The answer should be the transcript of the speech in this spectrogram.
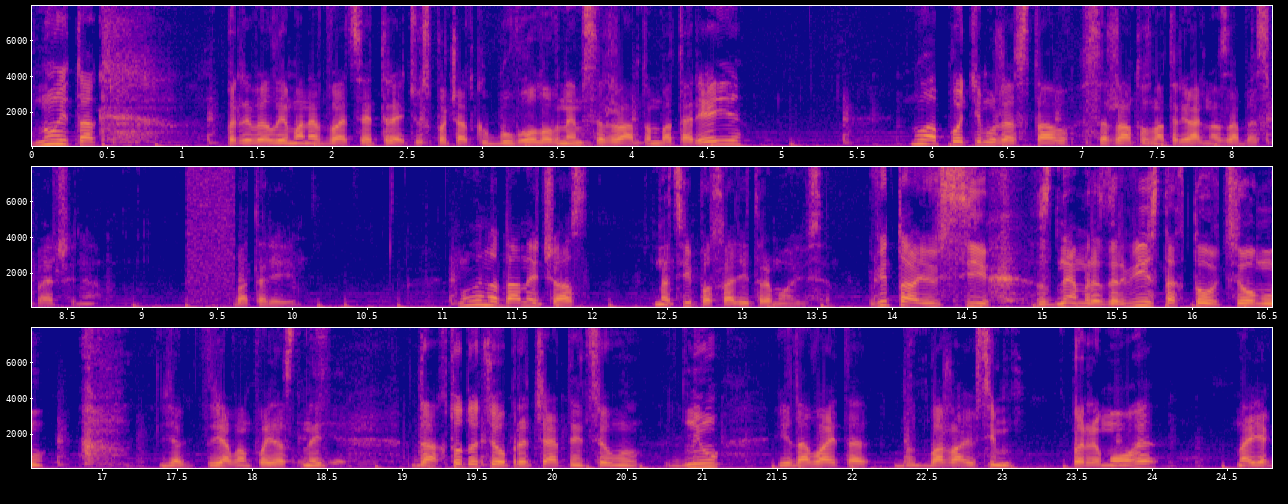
Ну і так, перевели мене в 23-ю. Спочатку був головним сержантом батареї, ну а потім вже став сержантом з матеріального забезпечення батареї. Ну і на даний час на цій посаді тримаюся. Вітаю всіх з Днем резервіста, хто в цьому, як я вам пояснив, да, хто до цього причетний цьому дню. І давайте бажаю всім перемоги, на як,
